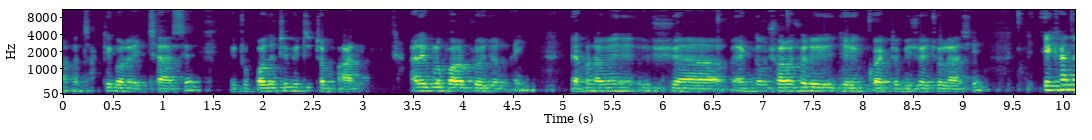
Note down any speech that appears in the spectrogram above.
আপনার চাকরি করার ইচ্ছা আছে, একটু পজিটিভিটিটা বাড়ে। আর এগুলো পড়ার প্রয়োজন নাই। এখন আমি একদম সরাসরি যে কয়েকটা বিষয় চলে আসি। এখানে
